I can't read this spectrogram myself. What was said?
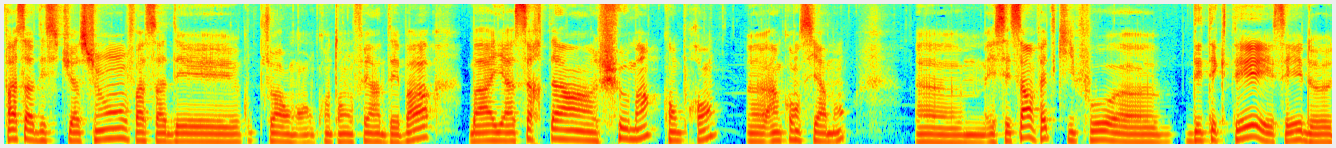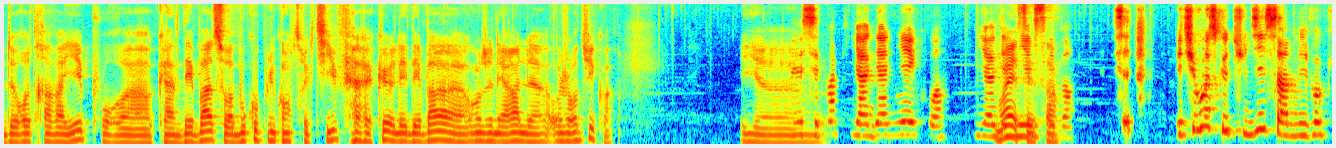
face à des situations, face à des, quand on fait un débat, bah il y a certains chemins qu'on prend euh, inconsciemment. Euh, et c'est ça en fait qu'il faut euh, détecter et essayer de, retravailler pour qu'un débat soit beaucoup plus constructif que les débats en général aujourd'hui quoi. C'est pas qui a gagné quoi. Il a gagné le ça. débat. Et tu vois ce que tu dis, ça m'évoque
